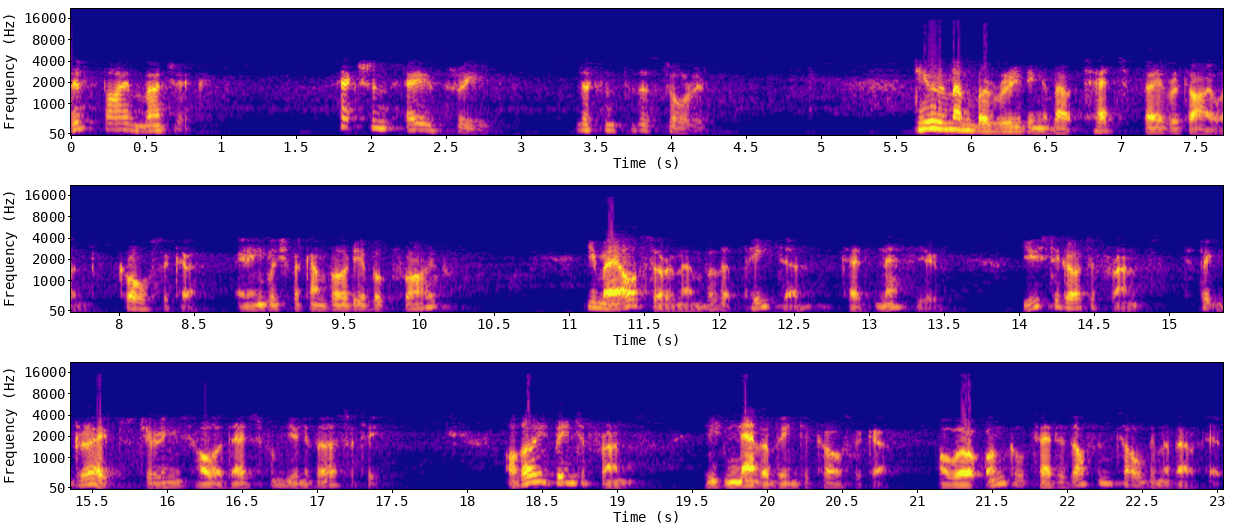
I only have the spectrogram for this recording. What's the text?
As If by Magic. Section A3, Listen to the story. Do you remember reading about Ted's favourite island, Corsica, in English for Cambodia Book 5? You may also remember that Peter, Ted's nephew, used to go to France to pick grapes during his holidays from university. Although he's been to France, he's never been to Corsica, although Uncle Ted has often told him about it.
